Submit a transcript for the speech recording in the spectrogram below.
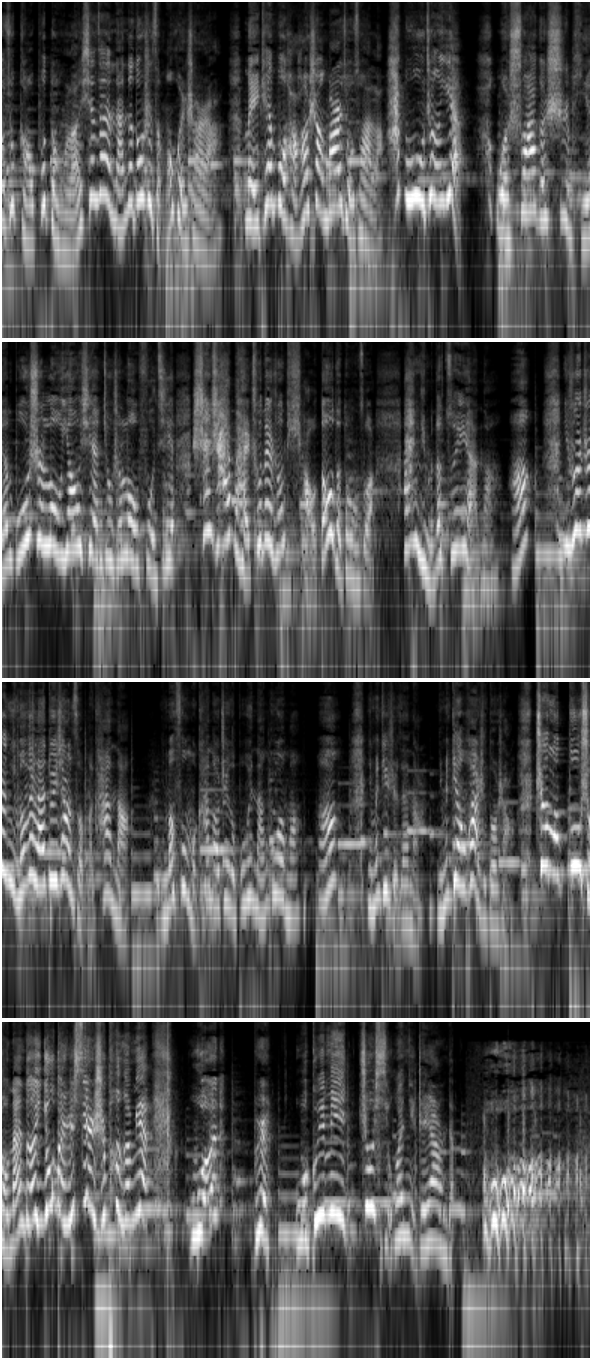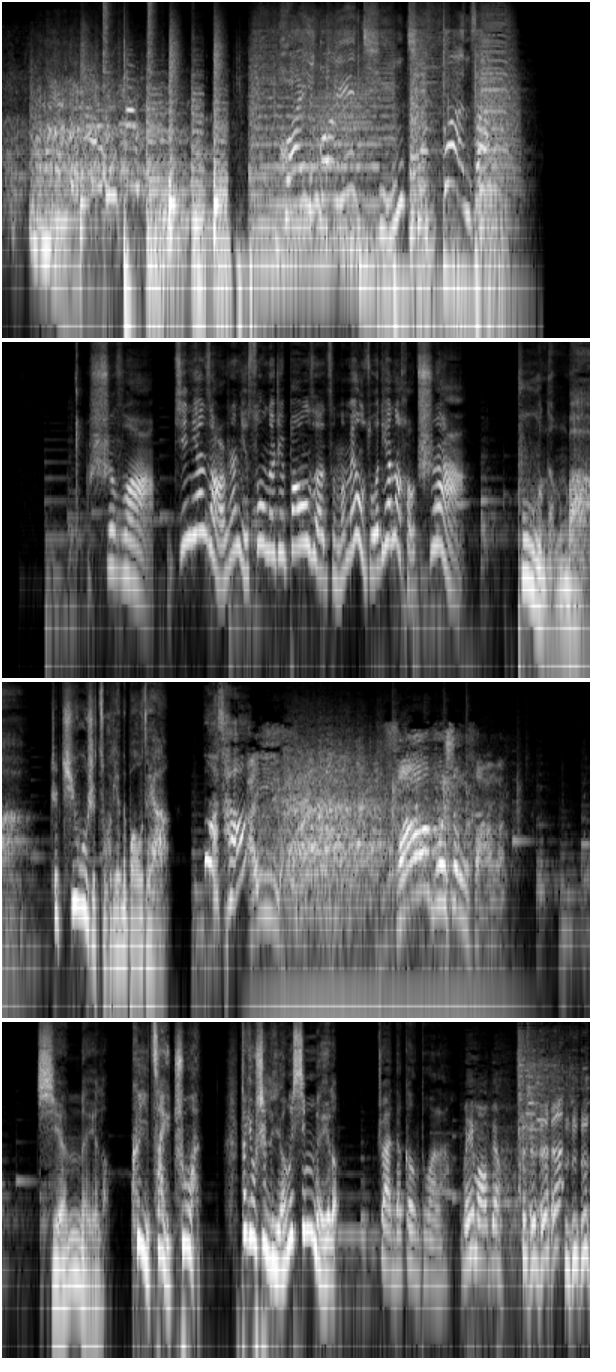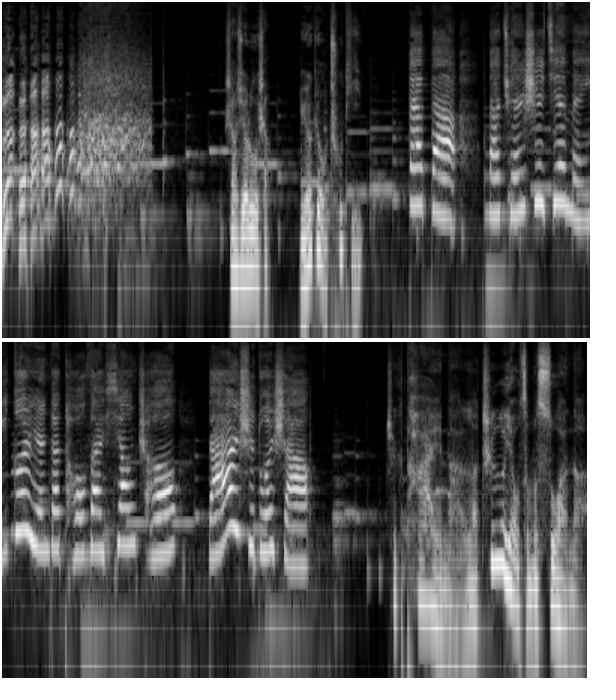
我就搞不懂了，现在的男的都是怎么回事啊？每天不好好上班就算了，还不务正业。我刷个视频，不是露腰线就是露腹肌，甚至还摆出那种挑逗的动作。哎，你们的尊严呢？啊，你说这你们未来对象怎么看呢？你们父母看到这个不会难过吗？啊，你们地址在哪儿？你们电话是多少？这么不守难得，有本事现实碰个面。我，不是我闺蜜就喜欢你这样的。欢迎光临请讲段子。师傅，今天早上你送的这包子怎么没有昨天的好吃啊？不能吧，这就是昨天的包子呀！我操！哎呀，防不胜防啊！钱没了可以再赚，但要是良心没了，赚的更多了。没毛病。上学路上，女儿给我出题：爸爸，把全世界每一个人的头发相乘，答案是多少？这个太难了，这要怎么算呢？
